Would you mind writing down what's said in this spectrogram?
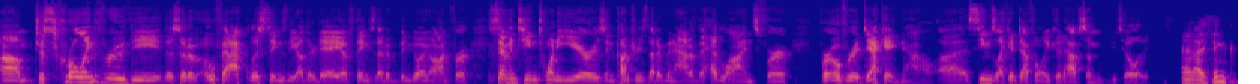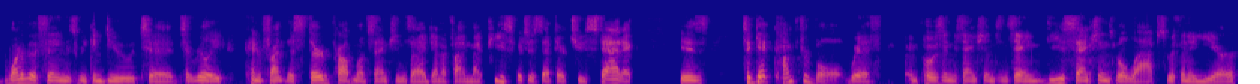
um, just scrolling through the the sort of OFAC listings the other day of things that have been going on for 17, 20 years in countries that have been out of the headlines for for over a decade now, uh, seems like it definitely could have some utility. And I think one of the things we can do to to really confront this third problem of sanctions I identify in my piece, which is that they're too static, is to get comfortable with imposing sanctions and saying these sanctions will lapse within a year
